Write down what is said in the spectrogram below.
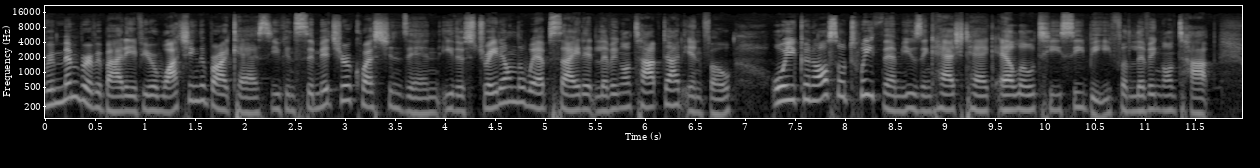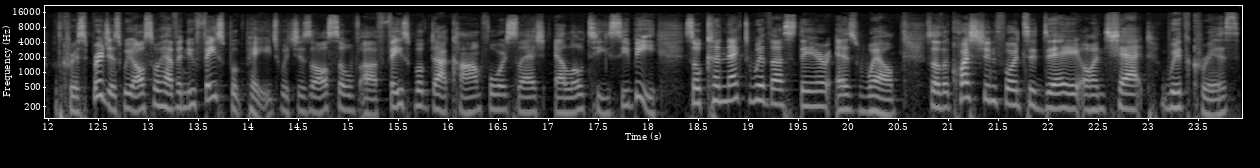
remember, everybody, if you're watching the broadcast, you can submit your questions in either straight on the website at livingontop.info or you can also tweet them using hashtag LOTCB for Living on Top with Chris Bridges. We also have a new Facebook page, which is also uh, facebook.com forward slash LOTCB. So connect with us there as well. So the question for today on Chat with Chris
